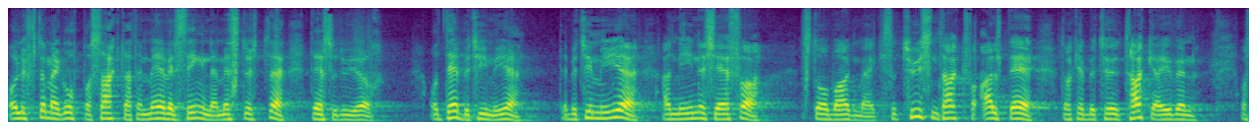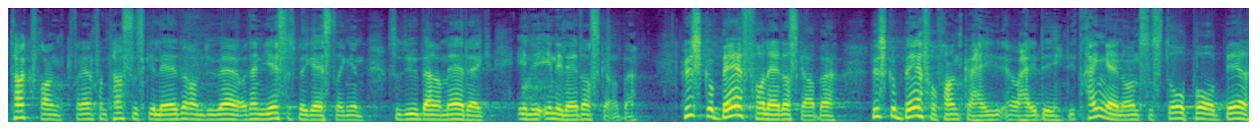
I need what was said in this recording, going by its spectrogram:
og løfta meg opp og sagt at vi velsigner, vi støtter det som du gjør. Og det betyr mye. Det betyr mye at mine sjefer står bak meg. Så tusen takk for alt det dere har betydd. Takk, Øyvind. Og takk, Frank, for den fantastiske lederen du er, og den Jesusbegeistringen som du bærer med deg inn i, inn i, lederskapet. Husk å be for lederskapet. Husk å be for Frank og Heidi. De trenger noen som står på og ber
